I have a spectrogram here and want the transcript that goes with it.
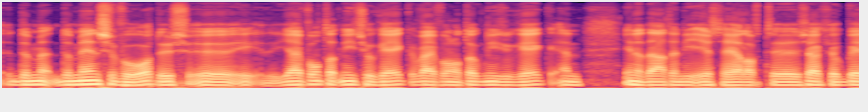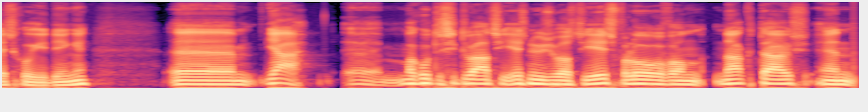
de, de mensen voor. Dus uh, jij vond dat niet zo gek. Wij vonden het ook niet zo gek. En inderdaad, in die eerste helft uh, zag je ook best goede dingen. Ehm, ja, maar goed, de situatie is nu zoals die is. Verloren van NAC thuis en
